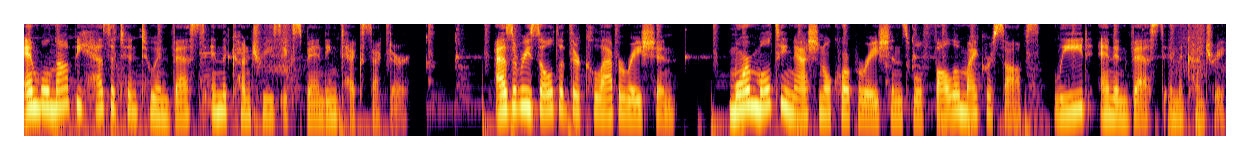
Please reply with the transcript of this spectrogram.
and will not be hesitant to invest in the country's expanding tech sector. As a result of their collaboration, more multinational corporations will follow Microsoft's lead and invest in the country.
